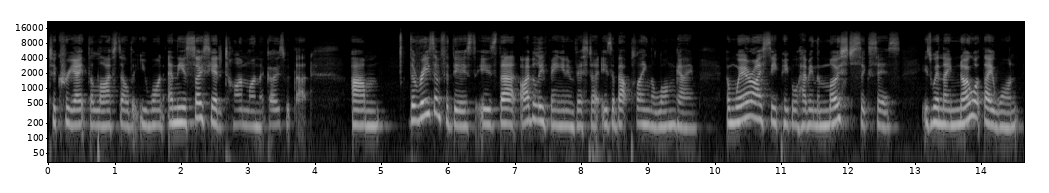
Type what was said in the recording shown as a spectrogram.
to create the lifestyle that you want and the associated timeline that goes with that. Um, the reason for this is that I believe being an investor is about playing the long game. And where I see people having the most success is when they know what they want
